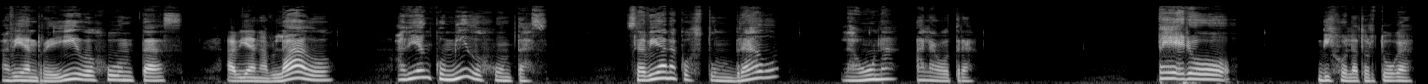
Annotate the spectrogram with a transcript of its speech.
habían reído juntas, habían hablado, habían comido juntas, se habían acostumbrado la una a la otra. Pero, dijo la tortuga,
